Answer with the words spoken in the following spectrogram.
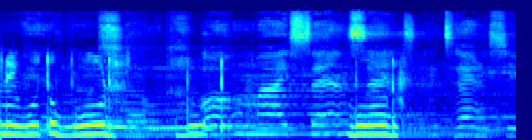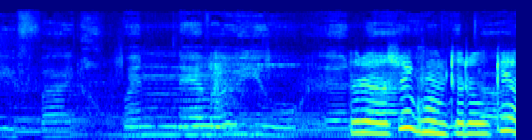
नहीं वो तो बोर्ड बोर्ड बोर्ड। अरे ऐसे ही घूमते रहो क्या?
